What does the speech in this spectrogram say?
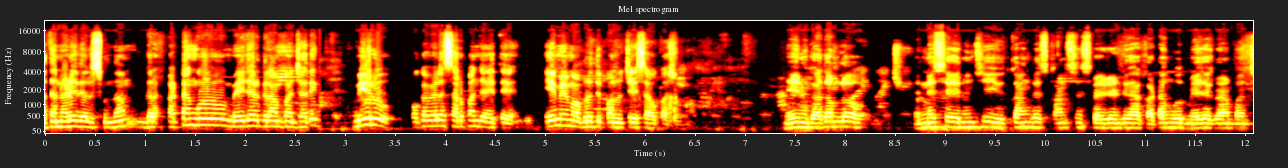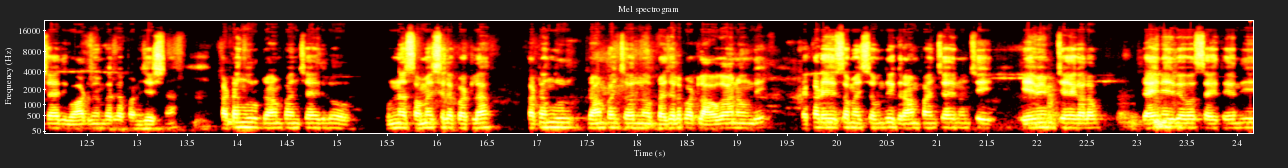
అతను అడిగి తెలుసుకుందాం. గ్ర- కట్టంగూరు మేజర్ గ్రామ పంచాయతీ మీరు ఒకవేళ సర్పంచ్ అయితే ఏమేమి అభివృద్ధి పనులు చేసే అవకాశం? నేను గతంలో ఎన్ఎస్ఏ నుంచి యూత్ కాంగ్రెస్ కాన్ఫరెన్స్ ప్రెసిడెంట్గా కటంగూరు మేజర్ గ్రామ పంచాయతీ వార్డు మెంబర్గా పనిచేసిన. కటంగూరు గ్రామ పంచాయతీలో ఉన్న సమస్యల పట్ల కటంగూరు గ్రామ పంచాయతీలో ప్రజల పట్ల అవగాహన ఉంది. ఎక్కడ ఏ సమస్య ఉంది? గ్రామ పంచాయతీ నుంచి ఏమేమి చేయగలం? డ్రైనేజ్ వ్యవస్థ అయితేంది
